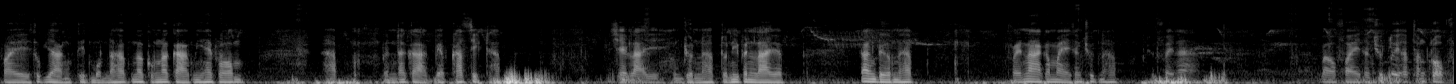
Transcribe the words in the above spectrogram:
ไฟทุกอย่างติดหมดนะครับหน้ากงหน้ากากมีให้พร้อมนะครับ เป็นหน้ากากแบบคลาสสิกนะครับไม่ใช่ลายหุ่นยนต์นะครับ ตัวนี้เป็นลายแบบดั้งเดิมนะครับ ไฟหน้าก็ใหม่ทั้งชุดนะครับ ชุดไฟหน้าเบาไฟทั้งชุดเลยครับ ทั้งกรอบไฟ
